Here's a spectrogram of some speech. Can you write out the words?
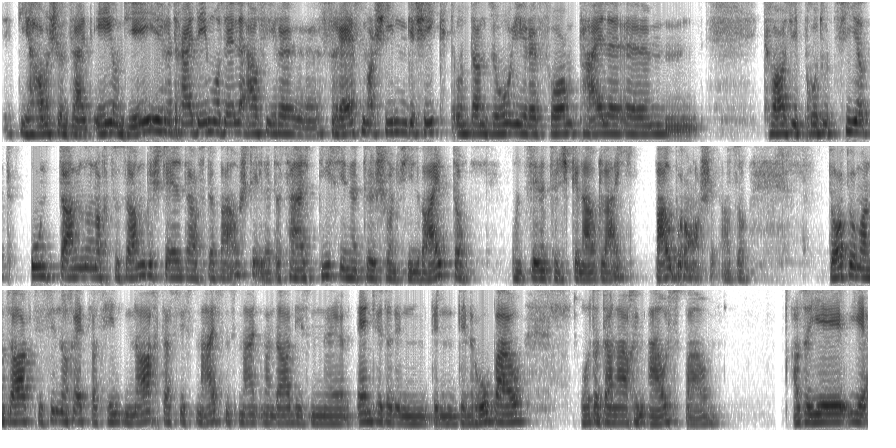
die haben schon seit eh und je ihre 3D-Modelle auf ihre Fräsmaschinen geschickt und dann so ihre Formteile ähm, quasi produziert und dann nur noch zusammengestellt auf der Baustelle. Das heißt, die sind natürlich schon viel weiter und sind natürlich genau gleich Baubranche. Also dort, wo man sagt, sie sind noch etwas hinten nach, das ist meistens, meint man da diesen, äh, entweder den, den, den Rohbau oder dann auch im Ausbau. Also je, je,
